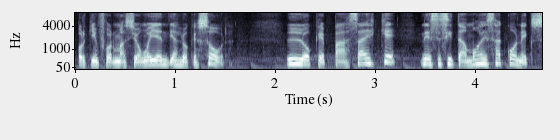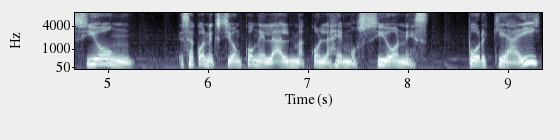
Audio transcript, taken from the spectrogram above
porque información hoy en día es lo que sobra. Lo que pasa es que necesitamos esa conexión, esa conexión con el alma, con las emociones, porque ahí,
